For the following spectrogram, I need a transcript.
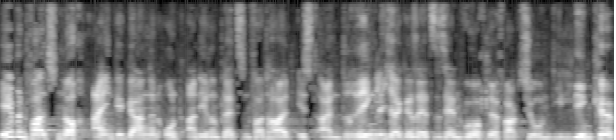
Ebenfalls noch eingegangen und an Ihren Plätzen verteilt ist ein dringlicher Gesetzentwurf der Fraktion DIE LINKE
